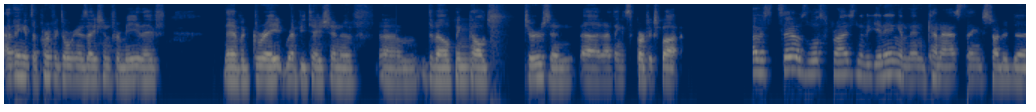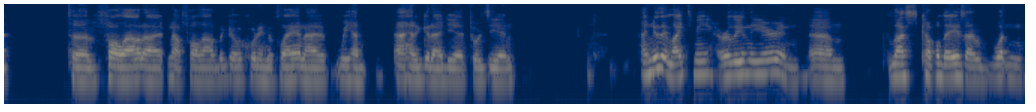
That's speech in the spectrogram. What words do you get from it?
I think it's a perfect organization for me. They've they have a great reputation of um, developing pitchers, and uh, I think it's the perfect spot. I was say I was a little surprised in the beginning, and then kind of as things started to to fall out, I not fall out, but go according to plan. I we had I had a good idea towards the end. I knew they liked me early in the year, and um, last couple days I wasn't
